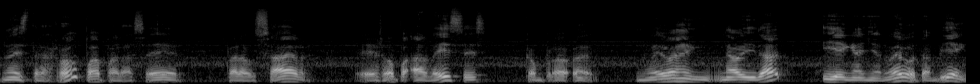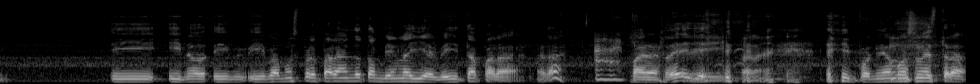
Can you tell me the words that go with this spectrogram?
nuestra ropa para hacer, para usar eh, ropa. A veces compra- eh, nuevas en Navidad y en Año Nuevo también. Y, y, no, y íbamos preparando también la hierbita para, ¿verdad? Ay, Para Reyes Sí, para- y poníamos nuestra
